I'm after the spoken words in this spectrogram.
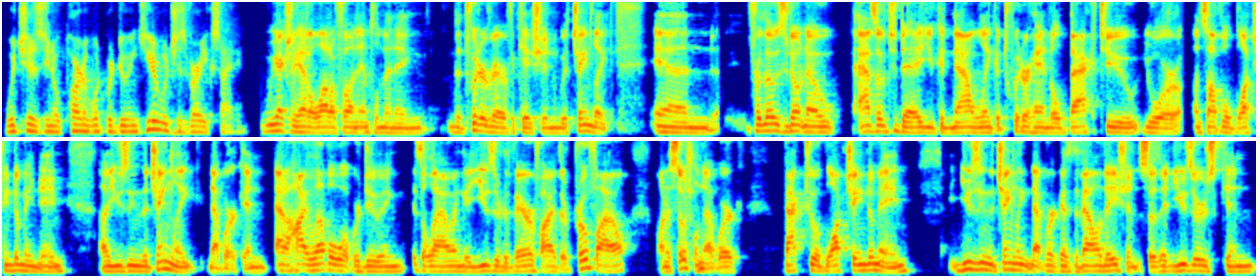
which is, you know, part of what we're doing here, which is very exciting. We actually had a lot of fun implementing the Twitter verification with Chainlink. And for those who don't know, as of today, you could now link a Twitter handle back to your unstoppable blockchain domain name uh, using the Chainlink network. And at a high level, what we're doing is allowing a user to verify their profile on a social network back to a blockchain domain using the Chainlink network as the validation so that users can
